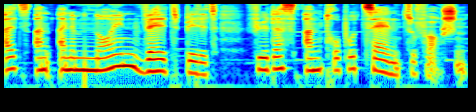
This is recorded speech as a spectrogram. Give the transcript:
als an einem neuen Weltbild für das Anthropozän zu forschen,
